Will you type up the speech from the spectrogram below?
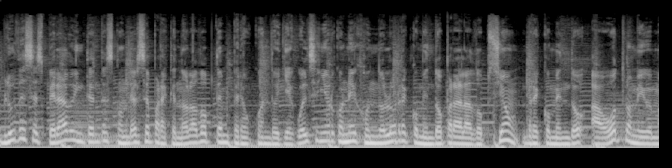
Blue desesperado intenta esconderse para que no lo adopten, pero cuando llegó el señor conejo no lo recomendó para la adopción, recomendó a otro amigo imaginario.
